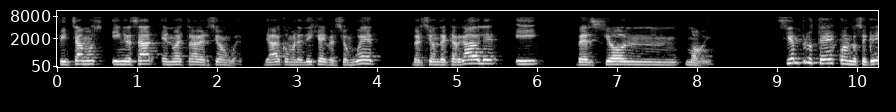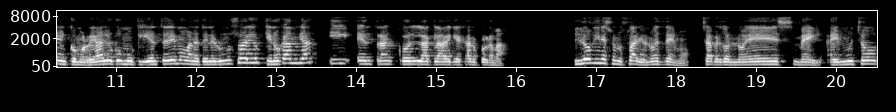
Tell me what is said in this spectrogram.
pinchamos ingresar en nuestra versión web. Ya como les dije, hay versión web, versión descargable y versión móvil. Siempre ustedes cuando se creen como real o como cliente demo van a tener un usuario que no cambia y entran con la clave que dejaron programada. Login es un usuario, no es demo. O sea, perdón, no es mail. Hay muchas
